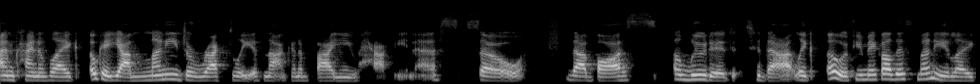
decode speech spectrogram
I'm kind of like, okay, yeah, money directly is not going to buy you happiness. So that boss alluded to that. Like, oh, if you make all this money, like,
